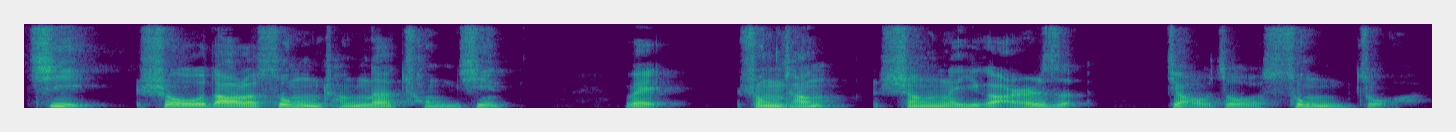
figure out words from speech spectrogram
契受到了宋城的宠信，为宋城生了一个儿子，叫做宋左。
